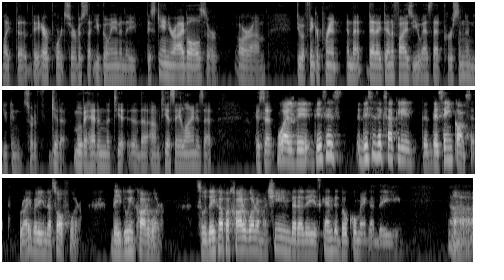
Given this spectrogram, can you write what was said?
like the the airport service that you go in and they they scan your eyeballs or or um, do a fingerprint and that that identifies you as that person and you can sort of get a move ahead in the T, the um, TSA line. Is that is that? Well the, this is this is exactly the, the same concept right? But in the software they do in hardware. So they have a hardware a machine that uh, they scan the document and they uh,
